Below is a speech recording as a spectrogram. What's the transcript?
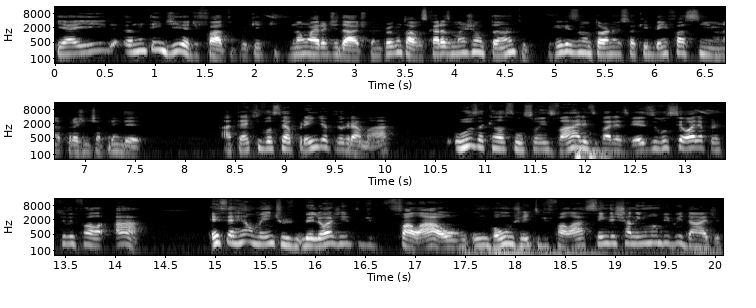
E aí eu não entendia, de fato, porque que não era didático. Eu me perguntava, os caras manjam tanto, por que que eles não tornam isso aqui bem facinho, né, pra gente aprender? Até que você aprende a programar, usa aquelas funções várias e várias vezes, e você olha para aquilo e fala: Ah, esse é realmente o melhor jeito de falar, ou um bom jeito de falar, sem deixar nenhuma ambiguidade.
